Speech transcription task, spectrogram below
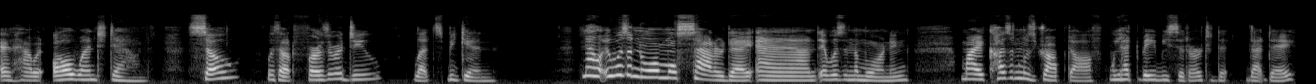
and how it all went down. So, without further ado, let's begin. Now, it was a normal Saturday, and it was in the morning. My cousin was dropped off. We had to babysit her to that day.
